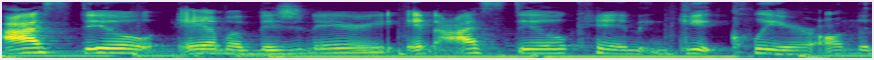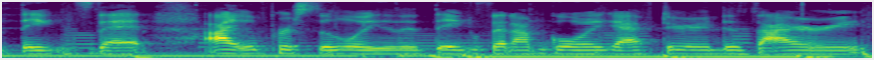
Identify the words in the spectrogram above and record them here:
I still am a visionary and I still can get clear on the things that I am pursuing and the things that I'm going after and desiring.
